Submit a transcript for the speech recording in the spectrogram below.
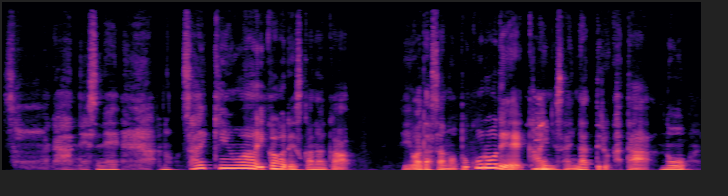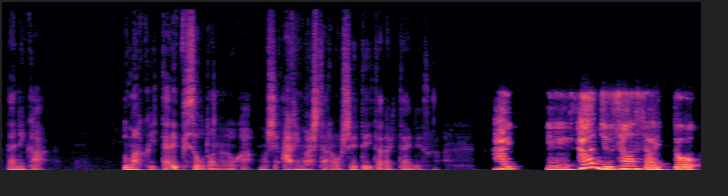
そうなんですね。あの、最近はいかがですか？なんか、えー和田さんのところで会員さんになってる方の何かうまくいったエピソードなどがもしありましたら教えていただきたいんですが。はい。えー33歳と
